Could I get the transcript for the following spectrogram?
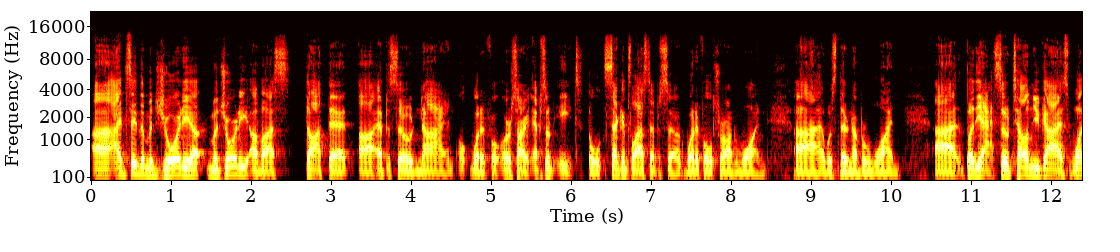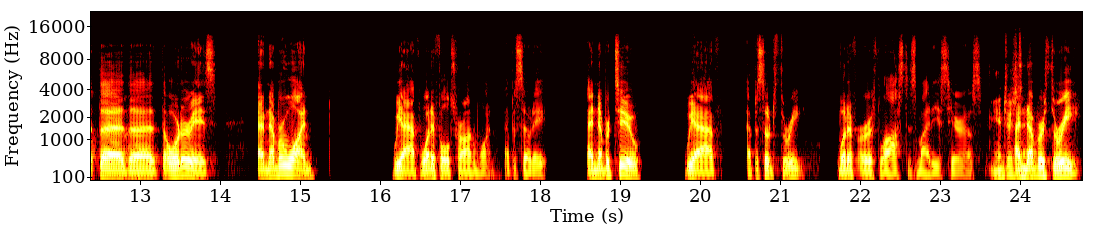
Uh, I'd say the majority majority of us thought that uh, episode nine, what if, or sorry, episode eight, the second to last episode, what if Ultron won, uh, was their number one. Uh, but yeah, so telling you guys what the the the order is. At number one, we have what if Ultron won, episode eight. And number two, we have episode three, what if Earth lost its mightiest heroes. Interesting. At number three,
